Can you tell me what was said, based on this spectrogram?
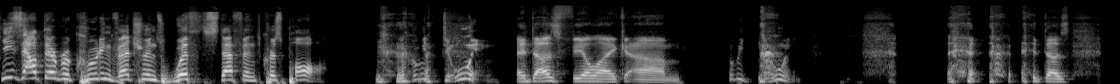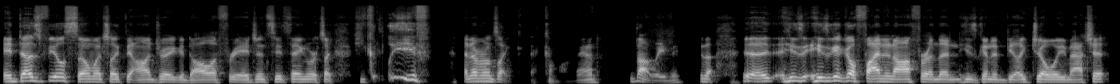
He's out there recruiting veterans with Steph and Chris Paul. What are we doing? it does feel like um What are we doing? it does it does feel so much like the Andre Iguodala free agency thing where it's like he could leave and everyone's like "Eh, come on man he's not leaving He's not- he's he's gonna go find an offer and then he's gonna be like Joe will you match it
